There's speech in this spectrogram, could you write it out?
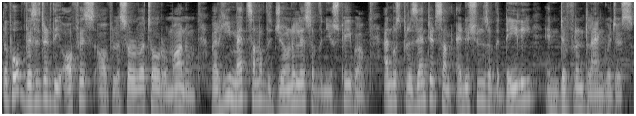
The Pope visited the office of L'Osservatore Romano, where he met some of the journalists of the newspaper and was presented some editions of the daily in different languages.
